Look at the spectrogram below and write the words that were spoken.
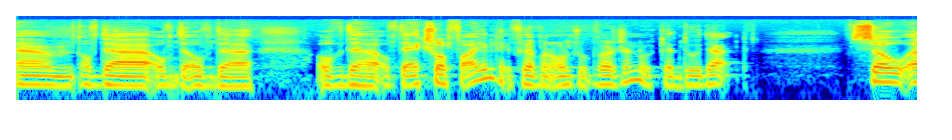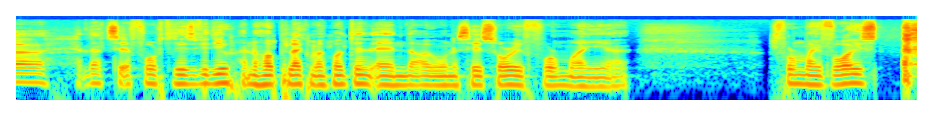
um, of the of the of the of the of the actual file. If we have an old version we can do that. So uh, that's it for today's video and i hope you like my content and i want to say sorry for my uh, for my voice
